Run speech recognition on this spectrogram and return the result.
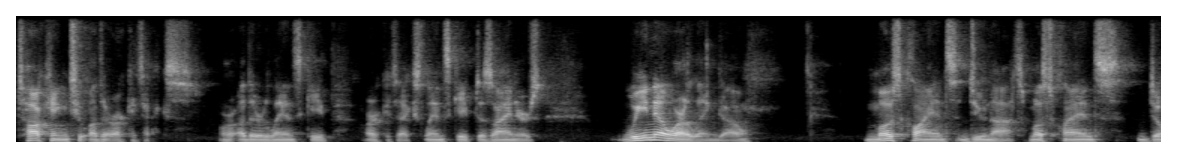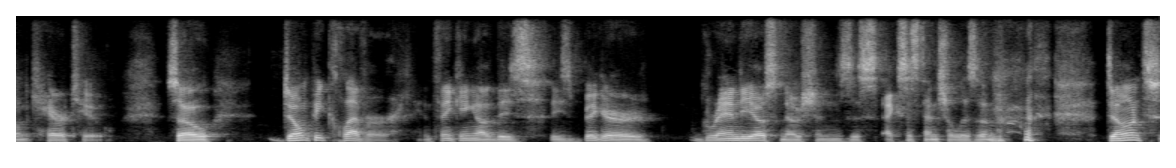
talking to other architects or other landscape architects landscape designers. We know our lingo. Most clients do not. Most clients don't care to. So don't be clever in thinking of these these bigger grandiose notions, this existentialism. don't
